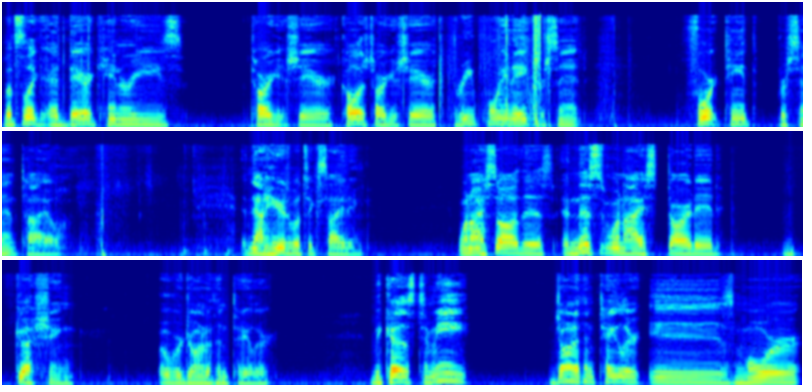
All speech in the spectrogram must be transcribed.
Let's look at Derrick Henry's target share, college target share, 3.8%, 14th percentile. Now, here's what's exciting. When I saw this, and this is when I started gushing over Jonathan Taylor. Because to me, Jonathan Taylor is more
